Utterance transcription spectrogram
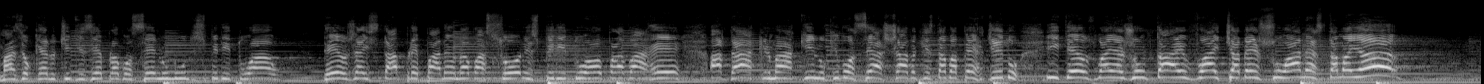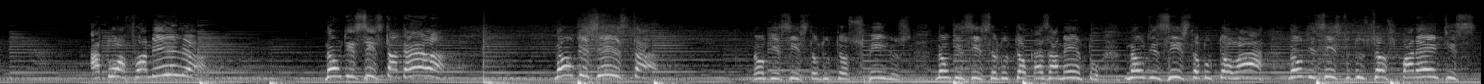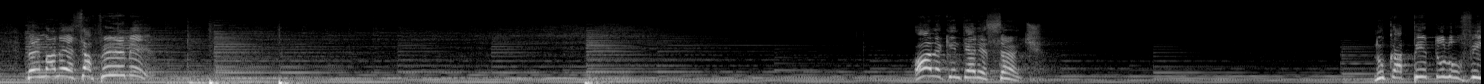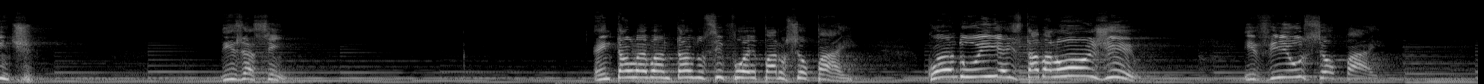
Mas eu quero te dizer para você no mundo espiritual, Deus já está preparando a vassoura espiritual para varrer a dácrima, aquilo que você achava que estava perdido, e Deus vai ajuntar e vai te abençoar nesta manhã. A tua família, não desista dela, não desista. Não desista dos teus filhos, não desista do teu casamento, não desista do teu lar, não desista dos seus parentes. Permaneça firme. Olha que interessante. No capítulo 20, diz assim: então levantando-se foi para o seu pai. Quando ia, estava longe e viu o seu pai,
